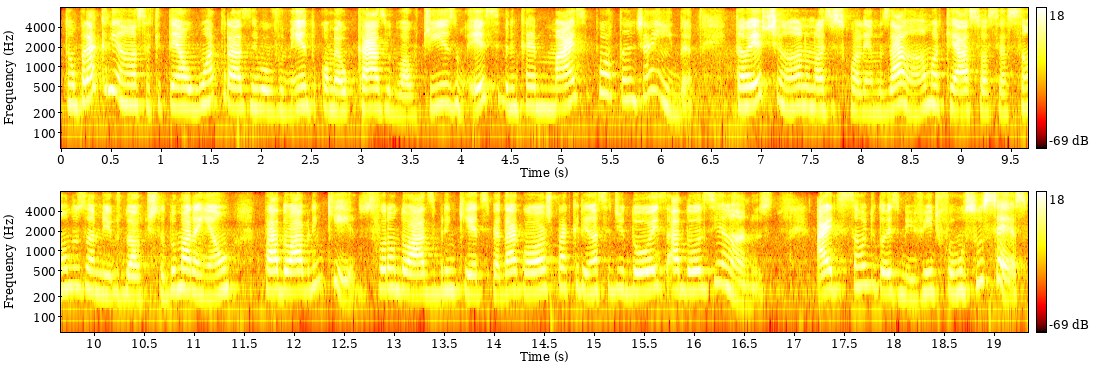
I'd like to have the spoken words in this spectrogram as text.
Então, para a criança que tem algum atraso de desenvolvimento, como é o caso do autismo, esse brincar é mais importante ainda. Então, este ano nós escolhemos a AMA, que é a Associação dos Amigos do Autista do Maranhão, para doar brinquedos. Foram doados brinquedos pedagógicos para criança de 2 a 12 anos. A edição de 2020 foi um sucesso.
